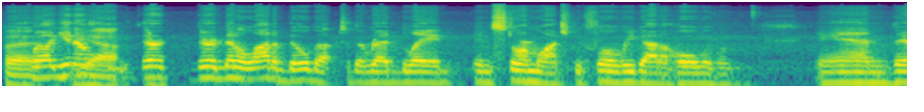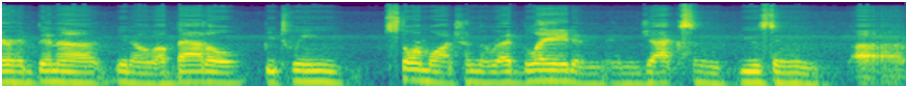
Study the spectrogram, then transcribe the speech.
But Well, you know, yeah. there there had been a lot of build up to the Red Blade in Stormwatch before we got a hold of him, and there had been a you know a battle between Stormwatch and the Red Blade, and, and Jackson using uh,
